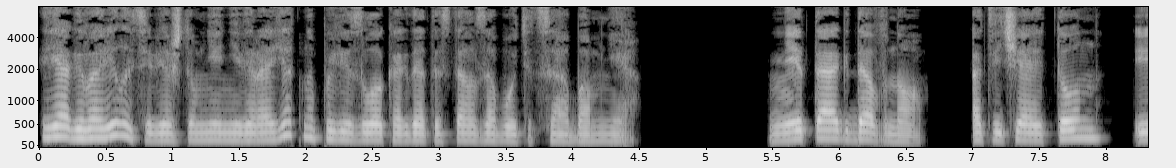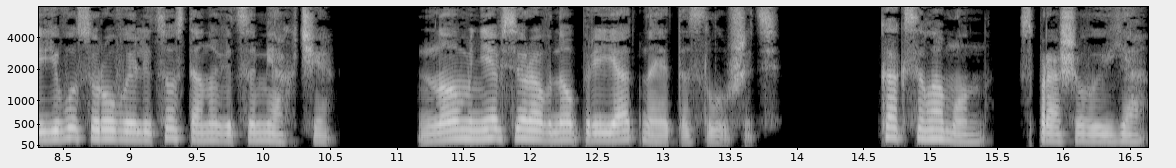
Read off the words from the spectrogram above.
Я говорила тебе, что мне невероятно повезло, когда ты стал заботиться обо мне. Не так давно, отвечает он, и его суровое лицо становится мягче. Но мне все равно приятно это слушать. Как Соломон, спрашиваю я.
